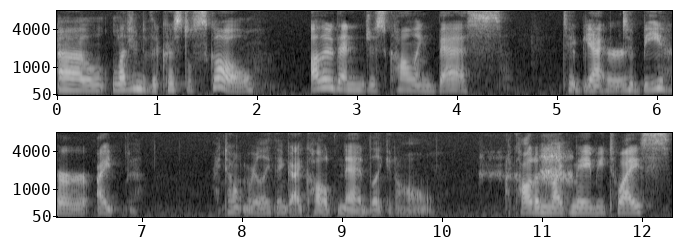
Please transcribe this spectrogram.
uh legend of the crystal skull other than just calling bess to, To be get her. to be her i I don't really think I called Ned like at all. I called him like maybe twice.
